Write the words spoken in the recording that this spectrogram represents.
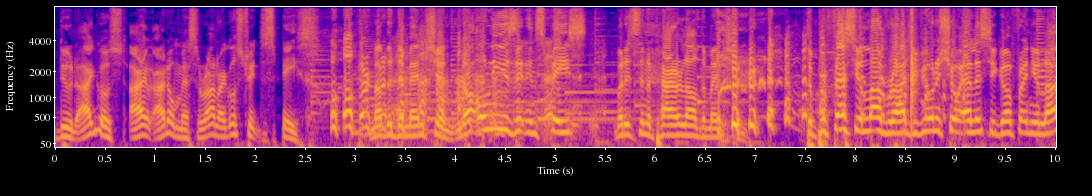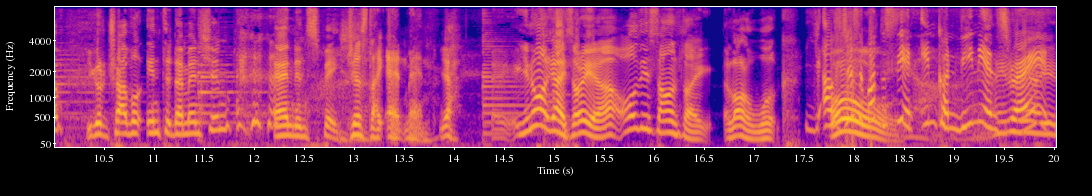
Dude, I go. St- I, I don't mess around. I go straight to space. Another dimension. Not only is it in space, but it's in a parallel dimension. to profess your love, Raj, if you want to show Ellis, your girlfriend, your love, you got to travel interdimension and in space. Just like Ant Man. yeah. You know what, guys? Sorry, uh, all this sounds like a lot of work. Yeah, I was just about Oh. to say an inconvenience, right?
